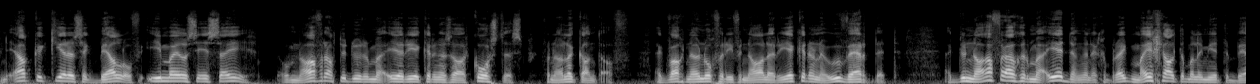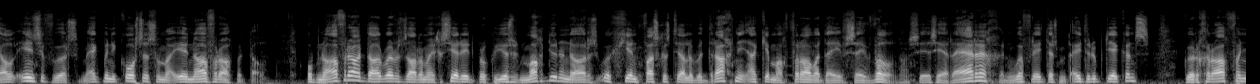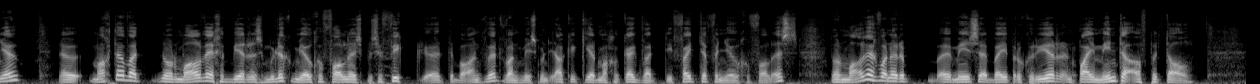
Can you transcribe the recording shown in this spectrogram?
En elke keer as ek bel of e-mail sê sy om navraag te doen oor my eie rekening is haar kostes van hulle kant af. Ek wag nou nog vir die finale rekening. Nou, hoe werk dit? Ek doen navraag oor my eie ding en ek gebruik my geld om hulle mee te bel ensovoorts, maar ek moet die kostes van my eie navraag betaal. Op navraag daaroor is daar my gesê dat die prokureur dit mag doen en daar is ook geen vasgestelde bedrag nie. Elkeen mag vra wat hy of sy wil. Dan sê hy regtig in hoofletters met uitroeptekens. Ek hoor graag van jou. Nou mag dit wat normaalweg gebeur is moeilik om jou geval nou spesifiek uh, te beantwoord want mense moet elke keer mag gaan kyk wat die feite van jou geval is. Normaalweg wanneer uh, mense by 'n prokureur in paemente afbetaal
